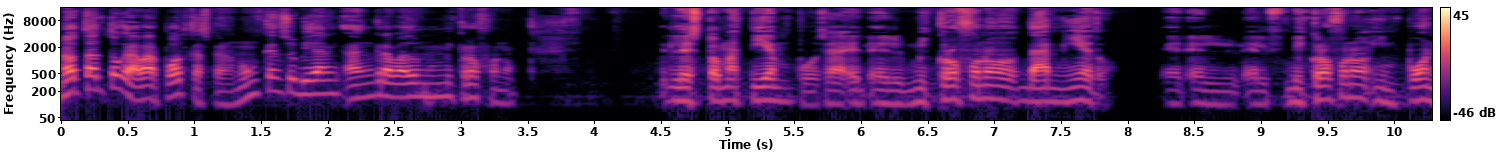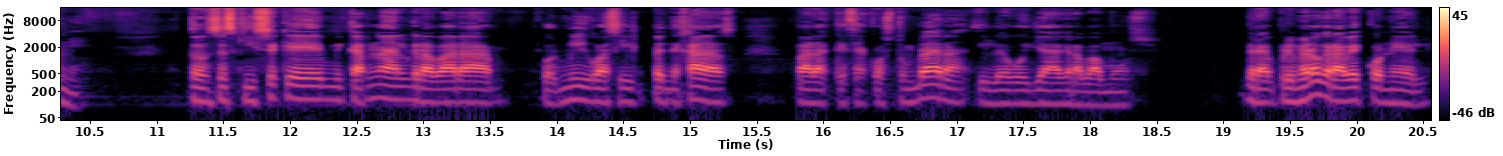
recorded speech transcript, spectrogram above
no tanto grabar podcasts, pero nunca en su vida han, grabado en un micrófono, les toma tiempo, o sea, el, micrófono da miedo, el, el, micrófono impone. Entonces quise que mi carnal grabara conmigo así pendejadas para que se acostumbrara y luego ya grabamos. primero grabé con él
